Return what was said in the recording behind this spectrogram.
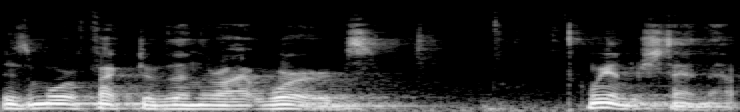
is more effective than the right words. We understand that.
